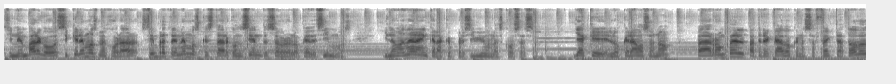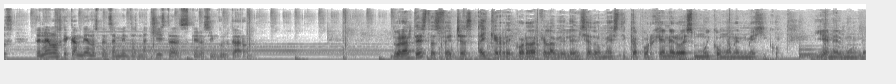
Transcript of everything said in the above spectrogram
Sin embargo, si queremos mejorar, siempre tenemos que estar conscientes sobre lo que decimos y la manera en que la que percibimos las cosas, ya que, lo queramos o no, para romper el patriarcado que nos afecta a todos, tenemos que cambiar los pensamientos machistas que nos inculcaron. Durante estas fechas hay que recordar que la violencia doméstica por género es muy común en México y en el mundo.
